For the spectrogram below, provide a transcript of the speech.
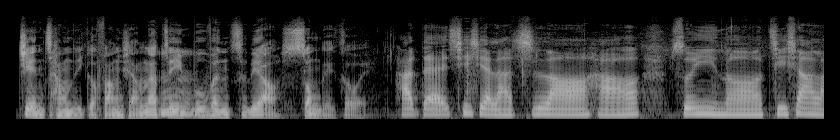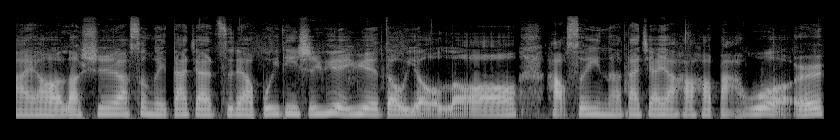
建仓的一个方向。那这一部分资料送给各位。好的，谢谢老师喽。好，所以呢，接下来哦，老师要送给大家的资料不一定是月月都有喽。好，所以呢，大家要好好把握。而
